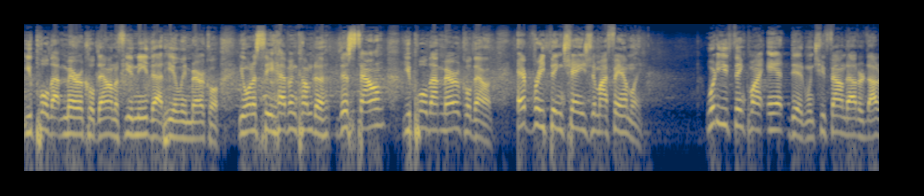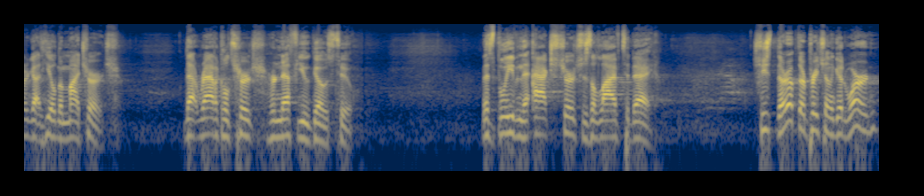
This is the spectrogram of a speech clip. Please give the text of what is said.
You pull that miracle down if you need that healing miracle. You want to see heaven come to this town? You pull that miracle down. Everything changed in my family. What do you think my aunt did when she found out her daughter got healed in my church? that radical church her nephew goes to. That's believing the Acts church is alive today. She's, they're up there preaching the good word.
